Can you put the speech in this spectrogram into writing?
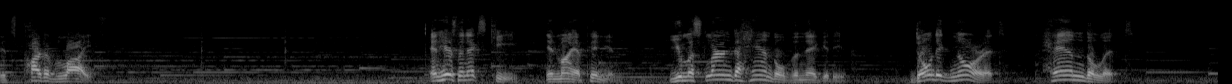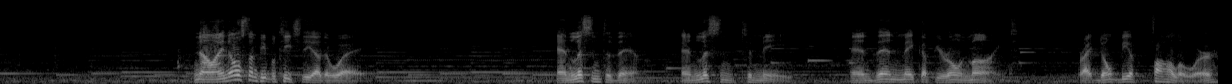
It's part of life. And here's the next key, in my opinion. You must learn to handle the negative. Don't ignore it. Handle it. Now, I know some people teach the other way. And listen to them. And listen to me. And then make up your own mind right? Don't be a follower,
